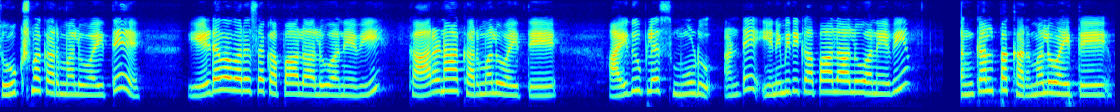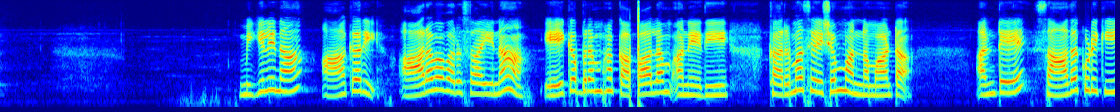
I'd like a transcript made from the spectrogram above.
సూక్ష్మ కర్మలు అయితే ఏడవ వరుస కపాలాలు అనేవి కారణా కర్మలు అయితే ఐదు ప్లస్ మూడు అంటే ఎనిమిది కపాలాలు అనేవి సంకల్ప కర్మలు అయితే. మిగిలిన ఆఖరి ఆరవ వరుస అయిన ఏకబ్రహ్మ కపాలం అనేది కర్మశేషం అన్నమాట. అంటే సాధకుడికి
